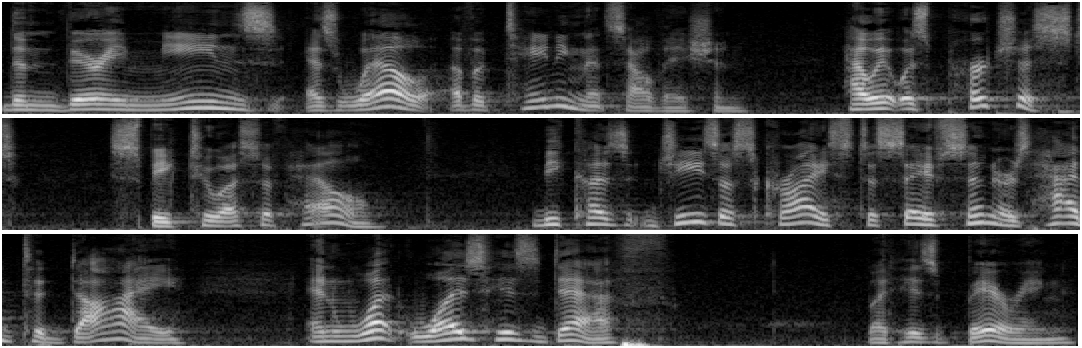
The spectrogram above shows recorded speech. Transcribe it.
The very means as well of obtaining that salvation, how it was purchased, speak to us of hell because Jesus Christ, to save sinners, had to die. And what was his death but his bearing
